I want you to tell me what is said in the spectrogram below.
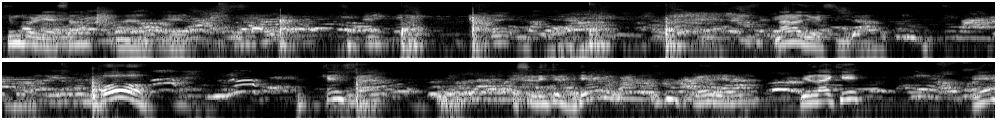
준비를 해서 네, 네. 나눠주고 있습니다. 오, 괜찮아? It's a little bit. You, you like it? 예?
